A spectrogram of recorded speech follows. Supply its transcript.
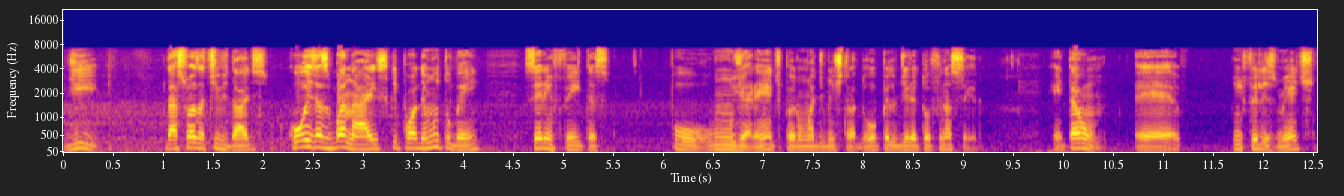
de das suas atividades, coisas banais que podem muito bem serem feitas por um gerente, por um administrador, pelo diretor financeiro. Então, é, infelizmente,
